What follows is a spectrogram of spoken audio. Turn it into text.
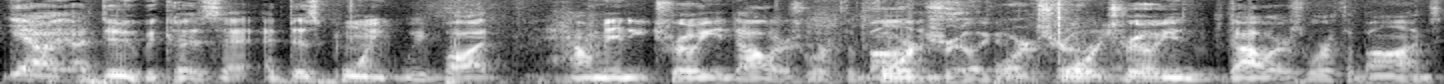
Yeah, I do, because at this point we bought how many trillion dollars worth of bonds? Four trillion. Four trillion. Four trillion dollars worth of bonds.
